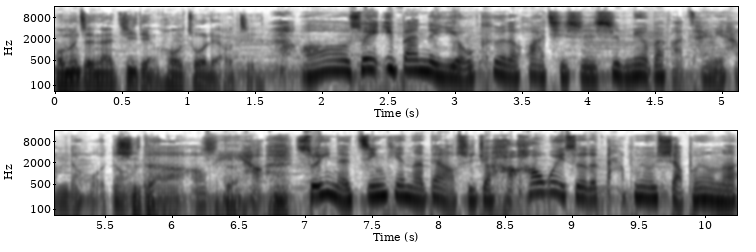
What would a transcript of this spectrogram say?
我们只能在祭典后做了解。哦，所以一般的游客的话，其实是没有办法参与他们的活动的。是的，OK，好。所以呢，今天呢，戴老师就好好为所有的大朋友、小朋友呢，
